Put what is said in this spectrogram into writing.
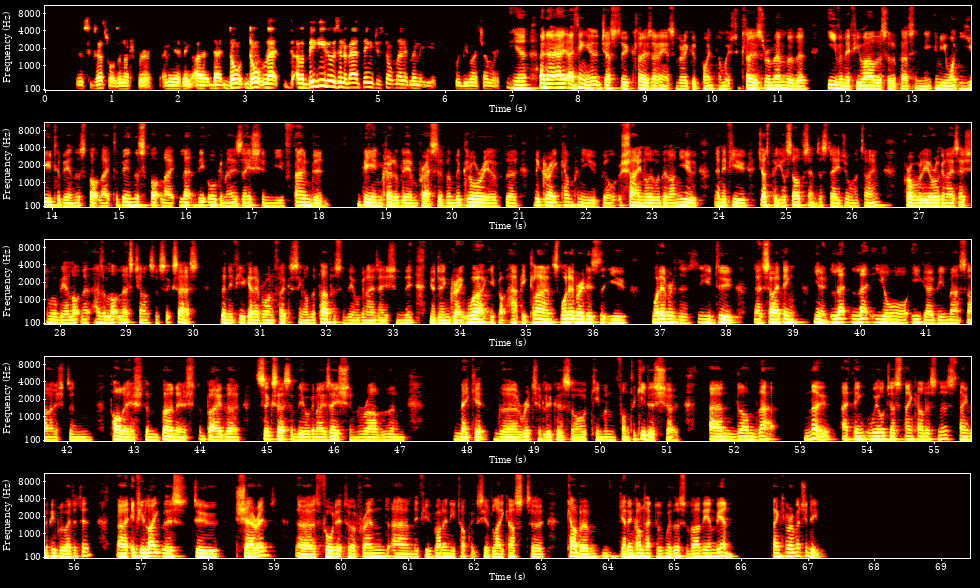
successful as an entrepreneur. I mean, I think uh, that don't don't let a big ego isn't a bad thing. Just don't let it limit you. Would be my summary. Yeah, and I, I think uh, just to close, I think it's a very good point on which to close. Remember that even if you are the sort of person and you want you to be in the spotlight, to be in the spotlight, let the organization you've founded be incredibly impressive. And the glory of the the great company you've built shine a little bit on you. And if you just put yourself center stage all the time probably your organization will be a lot has a lot less chance of success than if you get everyone focusing on the purpose of the organization the, you're doing great work you've got happy clients whatever it is that you whatever it is that you do. Uh, so i think you know let let your ego be massaged and polished and burnished by the success of the organization rather than make it the Richard Lucas or Kimon Fountoukidis show. And on that note, I think we'll just thank our listeners, thank the people who edit it. Uh, if you like this, do share it, uh, forward it to a friend. And if you've got any topics you'd like us to cover, get in contact with us via the MBN. Thank you very much indeed.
